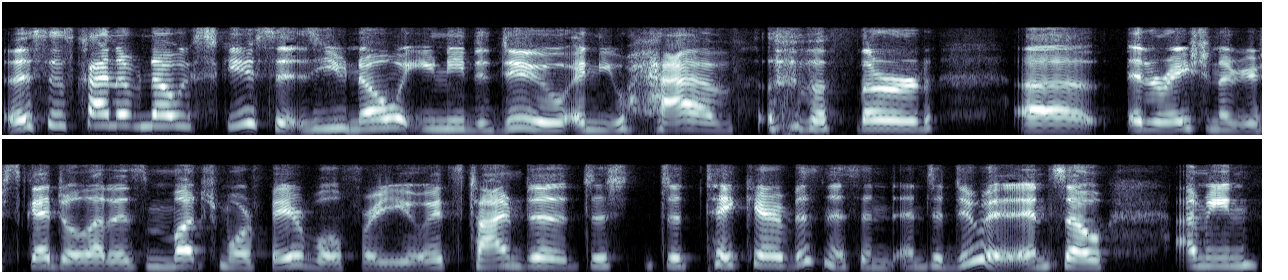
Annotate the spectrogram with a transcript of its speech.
This is kind of no excuses. You know what you need to do, and you have the third uh, iteration of your schedule that is much more favorable for you. It's time to to to take care of business and and to do it. And so, I mean,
